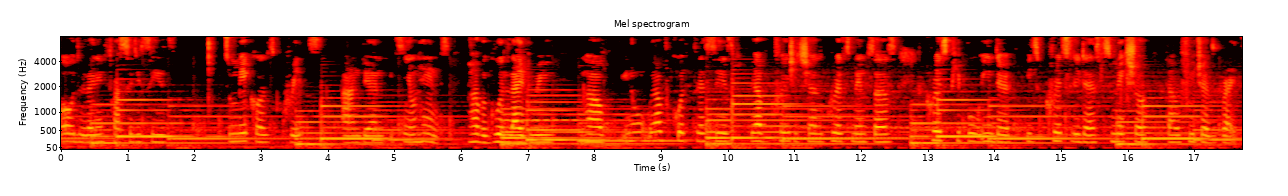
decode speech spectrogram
all the learning facilities to make us great and then it's in your hands you have a good library you have you know we have good places we have great teachers great mentors great people great leaders to make sure that our future is bright.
